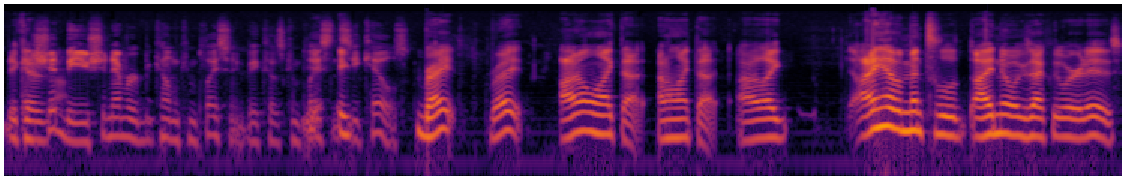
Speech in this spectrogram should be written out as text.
because it should be. You should never become complacent because complacency kills. Right, right. I don't like that. I don't like that. I like. I have a mental. I know exactly where it is,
